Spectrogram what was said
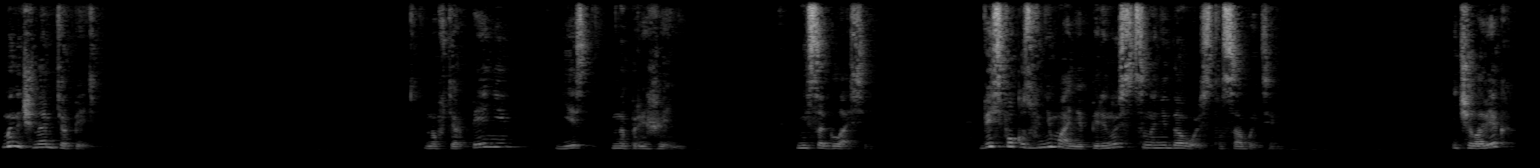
мы начинаем терпеть. Но в терпении есть напряжение, несогласие. Весь фокус внимания переносится на недовольство событием. И человек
